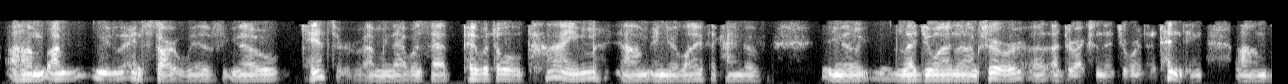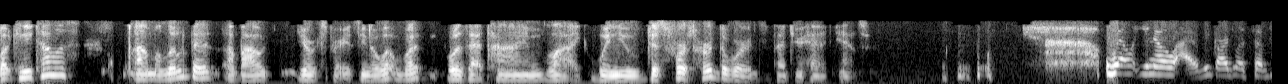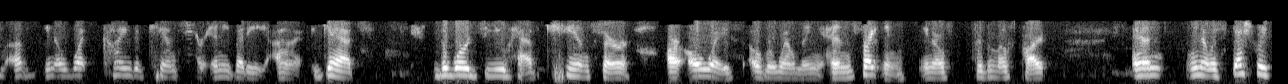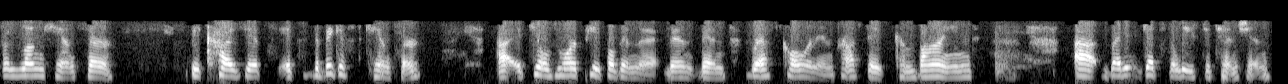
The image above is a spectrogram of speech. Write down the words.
um, and start with you know cancer. I mean, that was that pivotal time um, in your life that kind of, you know, led you on, I'm sure, a, a direction that you weren't intending. Um, but can you tell us um, a little bit about your experience? You know, what what was that time like when you just first heard the words that you had cancer? Well, you know, regardless of, of you know what kind of cancer anybody uh, gets, the words "you have cancer" are always overwhelming and frightening, you know, for the most part. And, you know, especially for lung cancer because it's it's the biggest cancer. Uh, it kills more people than the than than breast, colon, and prostate combined, uh, but it gets the least attention.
